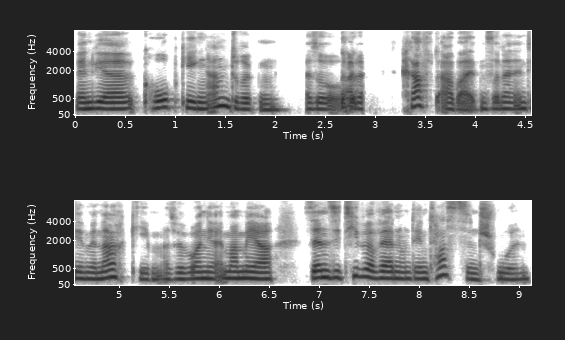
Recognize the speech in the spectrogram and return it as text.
wenn wir grob gegen andrücken, also Nein. oder Kraft arbeiten, sondern indem wir nachgeben. Also wir wollen ja immer mehr sensitiver werden und den Tastsinn schulen.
